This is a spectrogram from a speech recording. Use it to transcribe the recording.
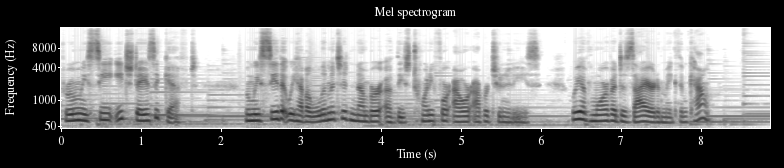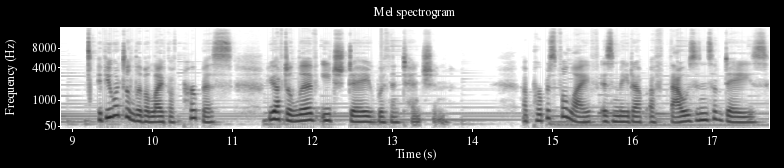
For when we see each day as a gift, when we see that we have a limited number of these 24 hour opportunities, we have more of a desire to make them count. If you want to live a life of purpose, you have to live each day with intention. A purposeful life is made up of thousands of days,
